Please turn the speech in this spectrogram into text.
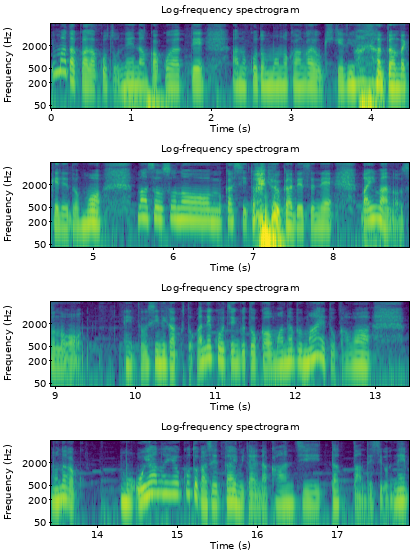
今だからこそねなんかこうやってあの子供の考えを聞けるようになったんだけれどもまあそうその昔というかですね、まあ、今のそのえーと、心理学とかねコーチングとかを学ぶ前とかはもうなんかもう親の言うことが絶対みたいな感じだったんですよね。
